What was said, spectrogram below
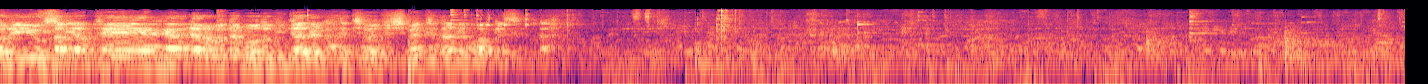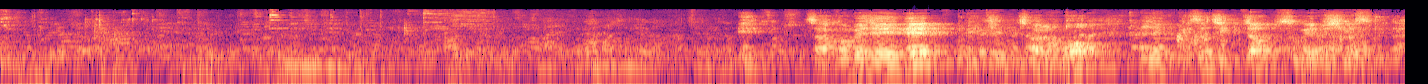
저희 육성협회 회원 여러분들 모두 빈자들 가득 채워주시면 대단히 고맙겠습니다. 예, 자, 건배제에는 우리 김철호 회장님께서 직접 소개해 주시겠습니다.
